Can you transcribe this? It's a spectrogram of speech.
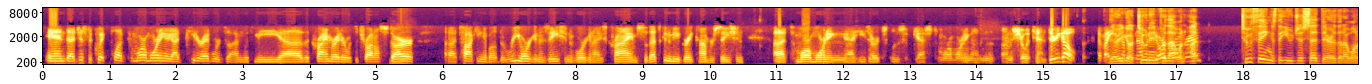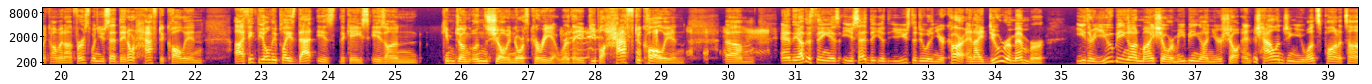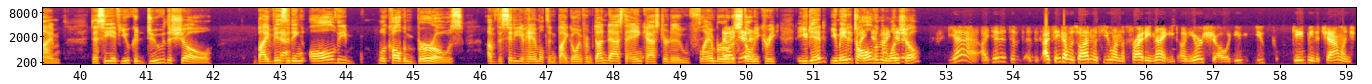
and uh, just a quick plug: tomorrow morning, I got Peter Edwards on with me, uh, the crime writer with the Toronto Star, mm-hmm. uh, talking about the reorganization of organized crime. So that's going to be a great conversation uh, tomorrow morning. Uh, he's our exclusive guest tomorrow morning on the on the show at ten. There you go. there you go. Tune in for that program? one. Uh, two things that you just said there that I want to comment on. First, when you said they don't have to call in, I think the only place that is the case is on Kim Jong Un's show in North Korea, where they people have to call in. Um, and the other thing is, you said that you, you used to do it in your car, and I do remember either you being on my show or me being on your show and challenging you once upon a time to see if you could do the show by visiting yeah. all the we'll call them boroughs of the city of Hamilton by going from Dundas to Ancaster to Flamborough to Stony it. Creek. You did? You made it to I all of them in I one show? Yeah, I did it. To, I think I was on with you on the Friday night on your show, and you you gave me the challenge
